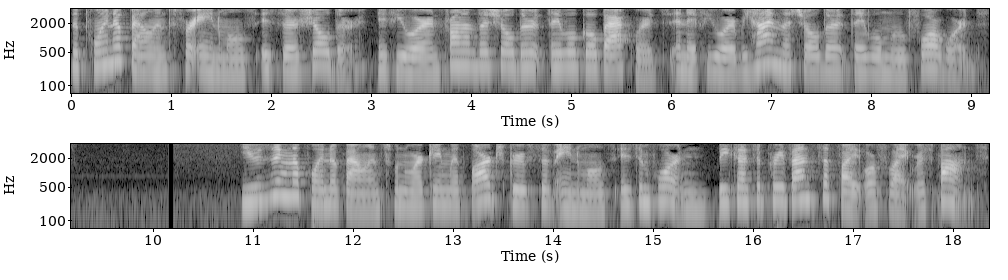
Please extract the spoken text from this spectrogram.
The point of balance for animals is their shoulder. If you are in front of the shoulder, they will go backwards, and if you are behind the shoulder, they will move forwards. Using the point of balance when working with large groups of animals is important because it prevents a fight or flight response.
